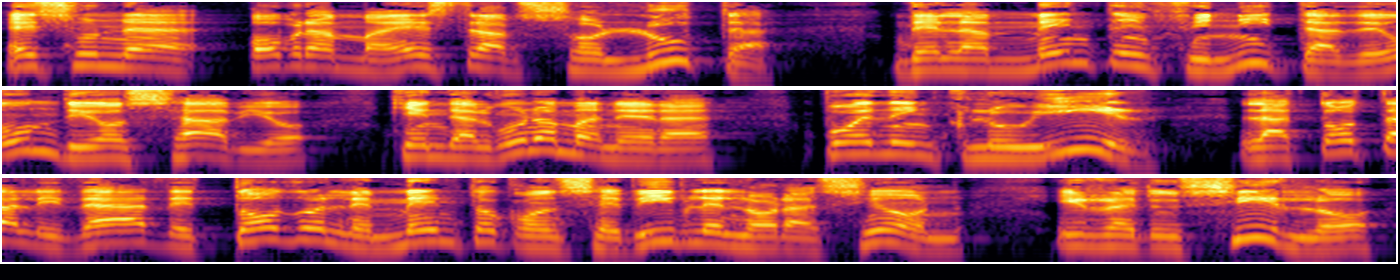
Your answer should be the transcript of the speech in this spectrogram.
Es una obra maestra absoluta de la mente infinita de un Dios sabio, quien de alguna manera puede incluir la totalidad de todo elemento concebible en la oración y reducirlo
